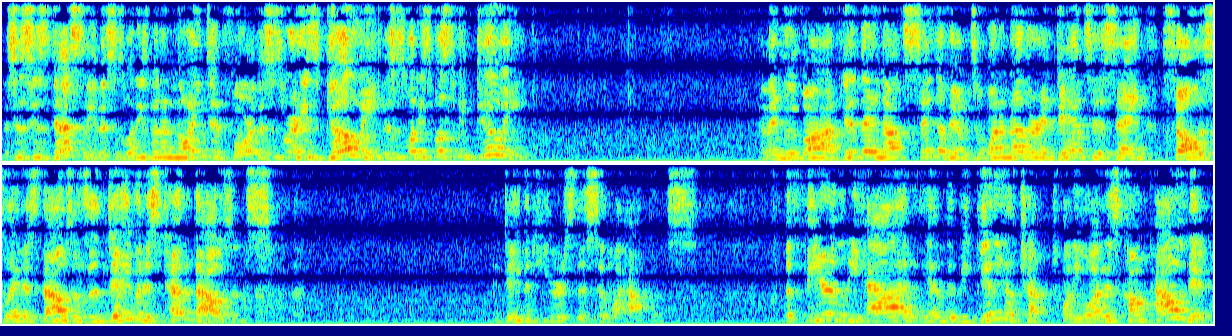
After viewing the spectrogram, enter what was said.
This is his destiny. This is what he's been anointed for. This is where he's going. This is what he's supposed to be doing. And they move on. Did they not sing of him to one another in dances, saying, Saul has slain his thousands, and David is ten thousands? And David hears this, and what happens? The fear that he had in the beginning of chapter 21 is compounded.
